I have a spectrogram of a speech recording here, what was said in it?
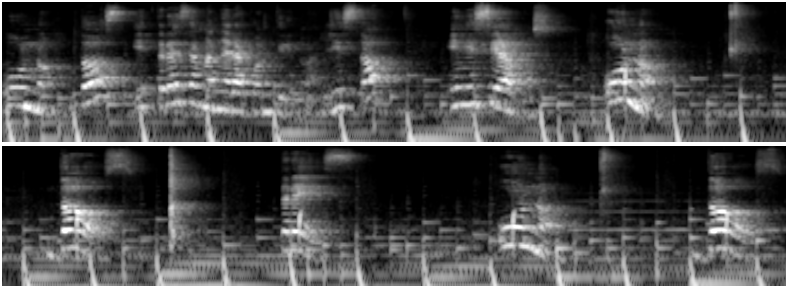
Uno, dos y tres de manera continua. ¿Listo? Iniciamos. Uno, dos, tres, uno, dos,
